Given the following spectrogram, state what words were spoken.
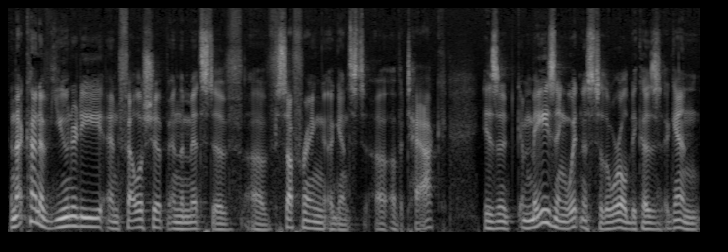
And that kind of unity and fellowship in the midst of, of suffering against uh, of attack is an amazing witness to the world because, again,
